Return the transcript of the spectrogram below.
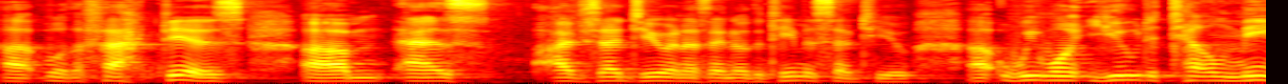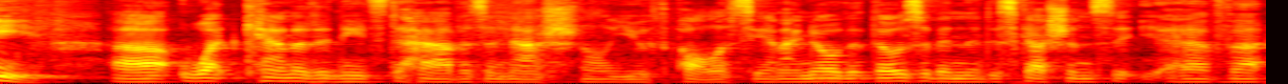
Uh, well, the fact is, um, as I've said to you, and as I know the team has said to you, uh, we want you to tell me uh, what Canada needs to have as a national youth policy. And I know that those have been the discussions that have uh,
